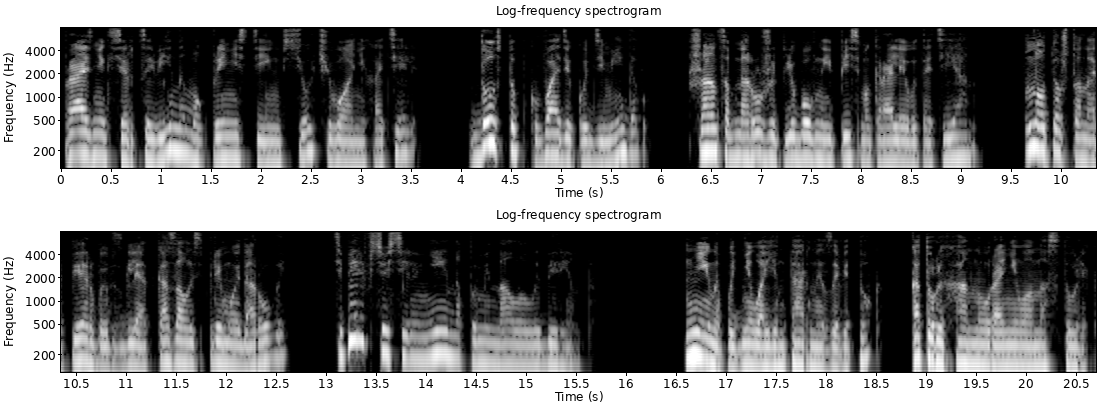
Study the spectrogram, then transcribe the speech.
Праздник сердцевины мог принести им все, чего они хотели. Доступ к Вадику Демидову, шанс обнаружить любовные письма королевы Татьяны. Но то, что на первый взгляд казалось прямой дорогой, теперь все сильнее напоминало лабиринт. Нина подняла янтарный завиток, который Ханна уронила на столик,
